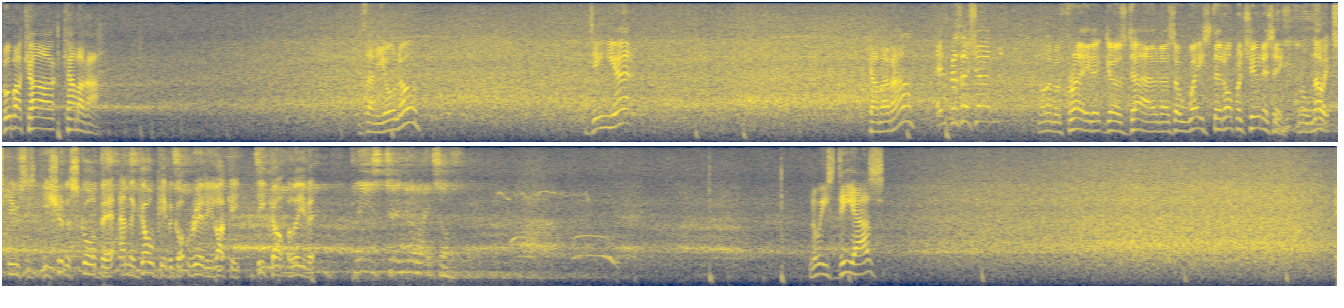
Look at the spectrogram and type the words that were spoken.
Boubacar Kamara. Zaniolo. Digne. Kamara. In position. Well, I'm afraid it goes down as a wasted opportunity. Well, no excuses. He should have scored there and the goalkeeper got really lucky. He can't believe it. Please turn your lights off. Luis Diaz.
